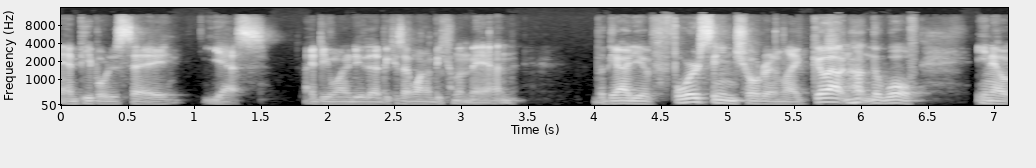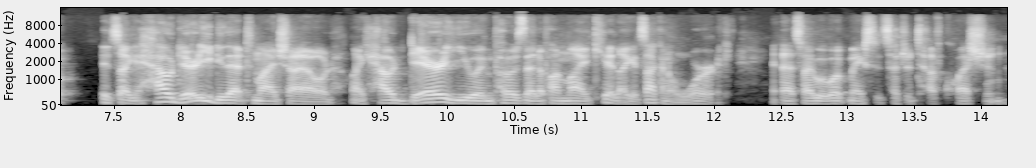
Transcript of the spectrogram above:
and people just say, yes, I do want to do that because I want to become a man. But the idea of forcing children, like go out and hunt the wolf, you know, it's like how dare you do that to my child like how dare you impose that upon my kid like it's not going to work and that's why what makes it such a tough question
